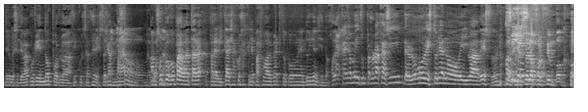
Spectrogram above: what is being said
de lo que se te va ocurriendo por las circunstancias de la historia. A mí Para, eso me a lo mejor un poco para evitar, para evitar esas cosas que le pasó a Alberto con el dueño diciendo, joder, es que yo me hizo un personaje así, pero luego la historia no iba de eso. ¿no? Sí, yo es- se lo forcé un poco.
